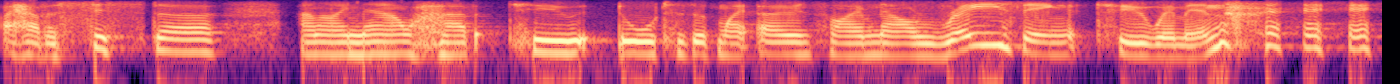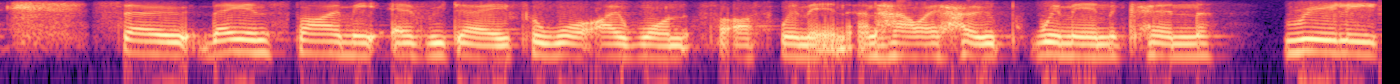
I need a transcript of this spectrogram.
I have a sister, and I now have two daughters of my own, so I'm now raising two women. so they inspire me every day for what I want for us women and how I hope women can really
